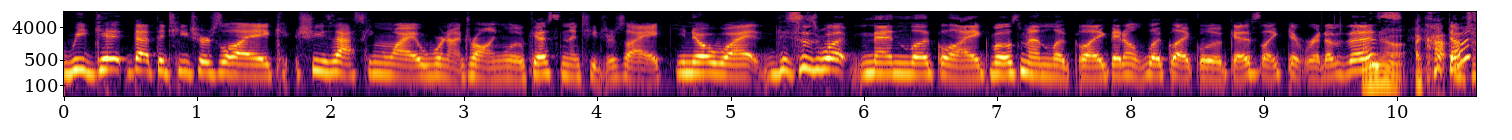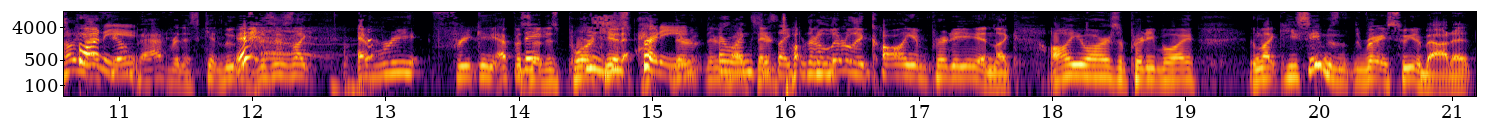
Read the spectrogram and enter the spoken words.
we get that the teacher's like she's asking why we're not drawing Lucas, and the teacher's like, you know what? This is what men look like. Most men look like. They don't look like Lucas. Like, get rid of this. I know. I ca- that I'm was telling funny. You, I feel bad for this kid, Lucas. This is like every freaking episode. They- this poor he's kid. pretty. They're, there's like, they're, like, they're literally calling him pretty, and like all you are is a pretty boy, and like he seems very sweet about it.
